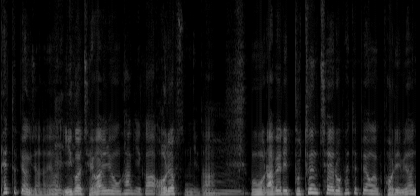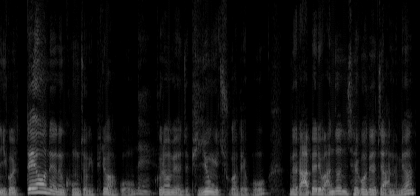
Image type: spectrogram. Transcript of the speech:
페트병이잖아요. 네네. 이걸 재활용하기가 어렵습니다. 음, 어, 라벨이 붙은 채로 페트병을 버리면 이걸 떼어내는 공정이 필요하고 네. 그러면 이제 비용이 추가되고 근데 라벨이 완전히 제거되지 않으면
